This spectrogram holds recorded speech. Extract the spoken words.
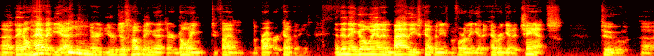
Uh, they don't have it yet. they're, you're just hoping that they're going to find the proper companies, and then they go in and buy these companies before they get ever get a chance to uh,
